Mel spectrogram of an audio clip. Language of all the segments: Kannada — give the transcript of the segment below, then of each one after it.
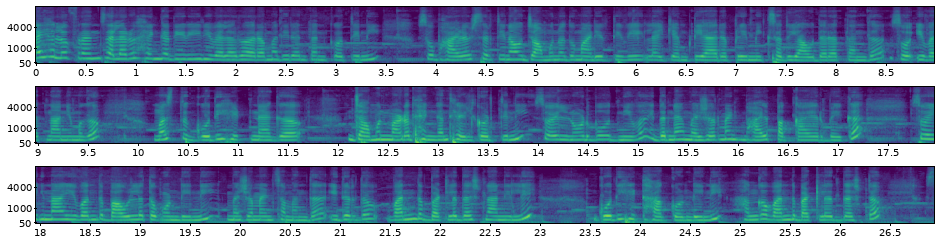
ಹಾಯ್ ಹಲೋ ಫ್ರೆಂಡ್ಸ್ ಎಲ್ಲರೂ ಹೆಂಗದೀರಿ? ನೀವೆಲ್ಲರೂ ಆರಾಮದಿರಿ ಅಂತ ಅನ್ಕೋತೀನಿ. ಸೊ ಭಾಳಷ್ಟು ಸರ್ತಿ ನಾವು ಜಾಮೂನ್ ಅದು ಮಾಡಿರ್ತೀವಿ like M T R premix ಅದು ಯಾವ್ದಾರ ತಂದು. ಸೊ ಇವತ್ತು ನಾನು ನಿಮಗೆ ಮಸ್ತ್ ಗೋಧಿ ಹಿಟ್ಟಿನಾಗ ಜಾಮೂನ್ ಮಾಡೋದು ಹೆಂಗಂತ ಹೇಳ್ಕೊಡ್ತೀನಿ. ಸೊ ಇಲ್ಲಿ ನೋಡ್ಬೋದು ನೀವು ಇದನ್ನಾಗ ಮೆಷರ್ಮೆಂಟ್ ಭಾಳ ಪಕ್ಕಾ ಇರ್ಬೇಕು. ಸೊ ಈಗ ನಾ ಈ ಒಂದು ಬೌಲ್ ತೊಗೊಂಡೀನಿ ಮೆಷರ್ಮೆಂಟ್ ಸಂಬಂಧ. ಇದ್ರದ್ದು ಒಂದು ಬಟ್ಲದಷ್ಟು ನಾನಿಲ್ಲಿ ಗೋಧಿ ಹಿಟ್ಟು ಹಾಕ್ಕೊಂಡೀನಿ. ಹಂಗೆ ಒಂದು ಬಟ್ಲದಷ್ಟು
